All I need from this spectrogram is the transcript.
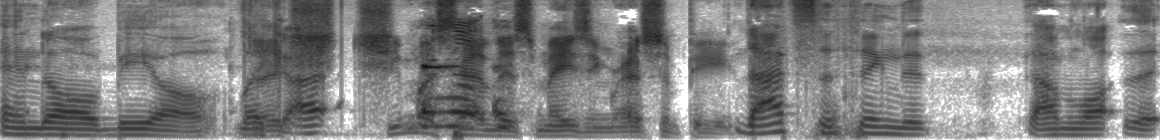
end all be all? Like I, she must have this amazing recipe. that's the thing that I'm lo- that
